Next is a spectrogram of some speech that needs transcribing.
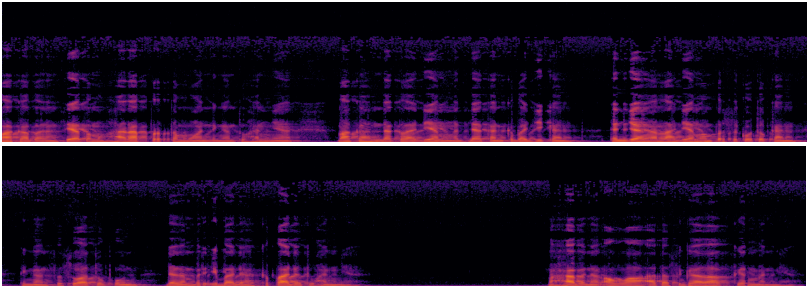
Maka barang siapa mengharap pertemuan dengan Tuhannya, maka hendaklah dia mengerjakan kebajikan dan janganlah dia mempersekutukan dengan sesuatu pun dalam beribadah kepada Tuhannya. Maha benar Allah atas segala firman-Nya.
